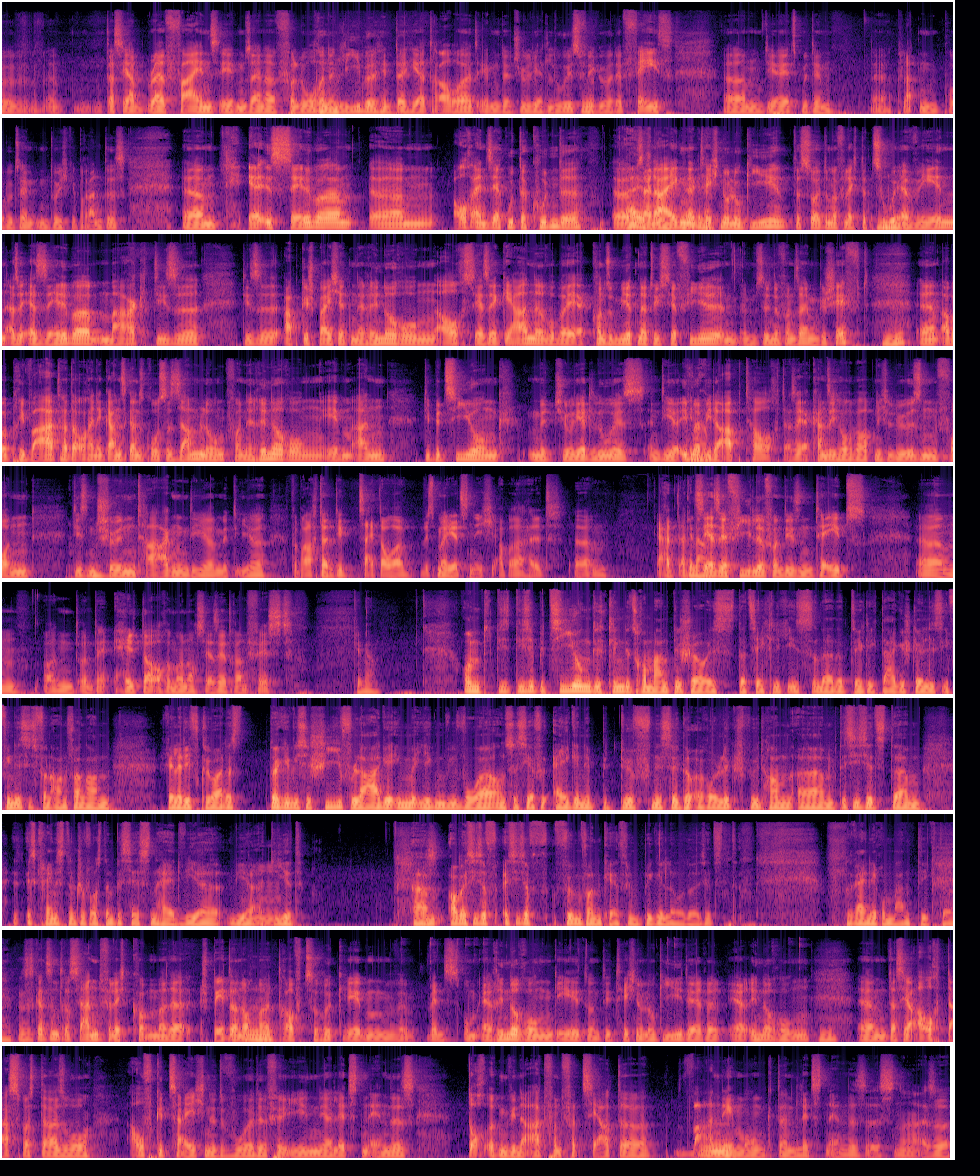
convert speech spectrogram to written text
dass ja Ralph Fiennes eben seiner verlorenen mhm. Liebe hinterher trauert, eben der Juliette Lewis-Figur, der Faith, ähm, die ja jetzt mit dem äh, Plattenproduzenten durchgebrannt ist. Ähm, er ist selber ähm, auch ein sehr guter Kunde äh, ah, seiner eigenen ja, genau. Technologie. Das sollte man vielleicht dazu mhm. erwähnen. Also er selber mag diese diese abgespeicherten Erinnerungen auch sehr, sehr gerne, wobei er konsumiert natürlich sehr viel im, im Sinne von seinem Geschäft. Mhm. Ähm, aber privat hat er auch eine ganz, ganz große Sammlung von Erinnerungen eben an die Beziehung mit Juliette Lewis, in die er immer genau. wieder abtaucht. Also er kann sich auch überhaupt nicht lösen von diesen schönen Tagen, die er mit ihr verbracht hat. Die Zeitdauer wissen wir jetzt nicht, aber halt, ähm, er hat, hat genau. sehr, sehr viele von diesen Tapes ähm, und, und hält da auch immer noch sehr, sehr dran fest. Genau. Und die, diese Beziehung, das klingt jetzt romantischer, als es tatsächlich ist und auch tatsächlich dargestellt ist. Ich finde, es ist von Anfang an relativ klar, dass da eine gewisse Schieflage immer irgendwie war und so sehr viele eigene Bedürfnisse da eine Rolle gespielt haben. Ähm, das ist jetzt, ähm, es grenzt dann schon fast an Besessenheit, wie er, wie er mhm. agiert. Ähm, aber es ist, ein, es ist ein Film von Catherine Bigelow, da ist jetzt reine Romantik da. Das ist ganz interessant. Vielleicht kommen wir da später nochmal mhm. drauf zurück, eben, wenn es um Erinnerungen geht und die Technologie der Erinnerungen, mhm. ähm, dass ja auch das, was da so aufgezeichnet wurde für ihn, ja letzten Endes doch irgendwie eine Art von verzerrter Wahrnehmung mhm. dann letzten Endes ist. Ne? Also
